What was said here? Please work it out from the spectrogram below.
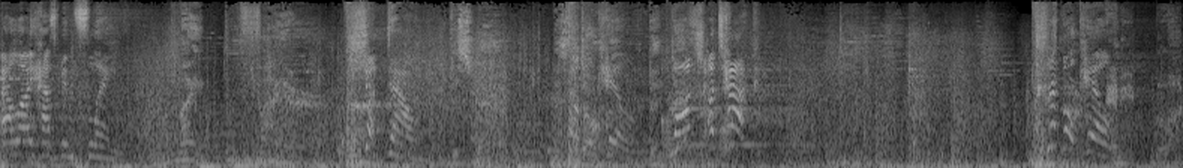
ally has been slain. My fire. Shut down. Despair is Double darker kill. than Launch death. attack. Triple kill. Any blood.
